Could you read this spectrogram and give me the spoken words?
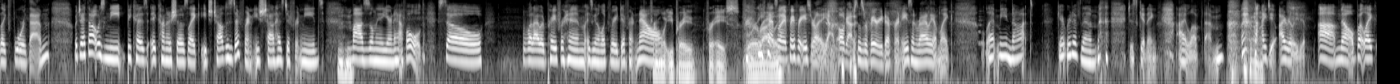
like for them which i thought was neat because it kind of shows like each child is different each child has different needs mm-hmm. maz is only a year and a half old so what i would pray for him is going to look very different now From what you pray for Ace for Riley. yeah, so I pray for Ace Riley. Yeah. Oh gosh, those are very different. Ace and Riley, I'm like, let me not get rid of them. Just kidding. I love them. I do. I really do. Um, no, but like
